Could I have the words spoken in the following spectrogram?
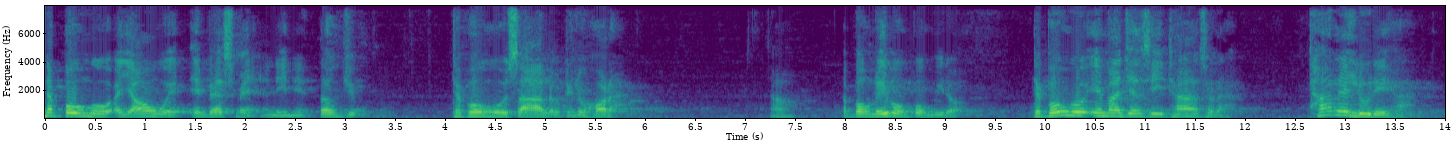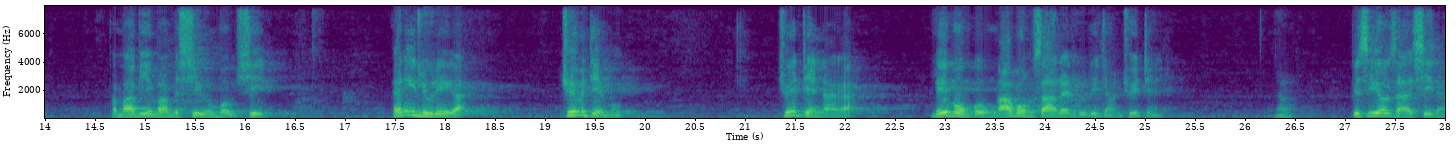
နှစ်ပုံကိုအယောင်းဝယ် investment အနေနဲ့အသုံးပြု တပုံကိုစားလို့ဒီလိုဟောတာနော်အပုံလေးပုံပုံပြီးတော့တပုံကို emergency ထားဆိုတာထားတဲ့လူတွေဟာဗမာပြည်မှာမရှိဘူးမဟုတ်ရှိတယ်အဲ့ဒီလူတွေကကျွေးမတင်ဘူးကျွေးတင်တာကလေးပုံပုံငါးပုံစားတဲ့လူတွေကြောင့်ကျွေးတင်တယ်နော်ပစ္စည်းဥစ္စာရှိတာ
